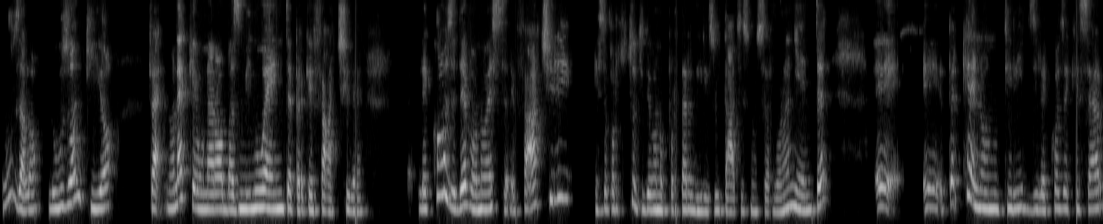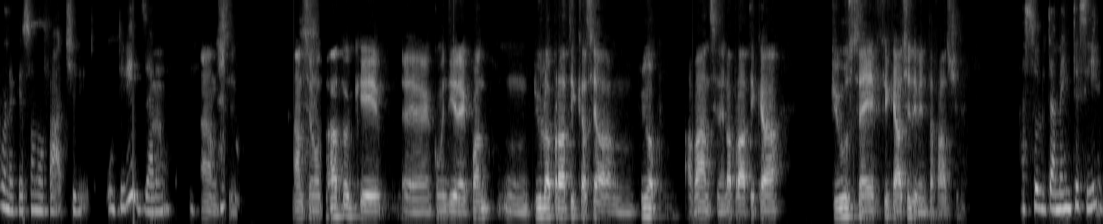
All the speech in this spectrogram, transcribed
usalo, lo uso anch'io, cioè non è che è una roba sminuente perché è facile, le cose devono essere facili e soprattutto ti devono portare dei risultati se non servono a niente e, e perché non utilizzi le cose che servono e che sono facili? Utilizzale Anzi, anzi ho notato che, eh, come dire, quant, mh, mm, più la pratica sia, mm, più avanzi nella pratica, più sei efficace diventa facile. Assolutamente sì,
